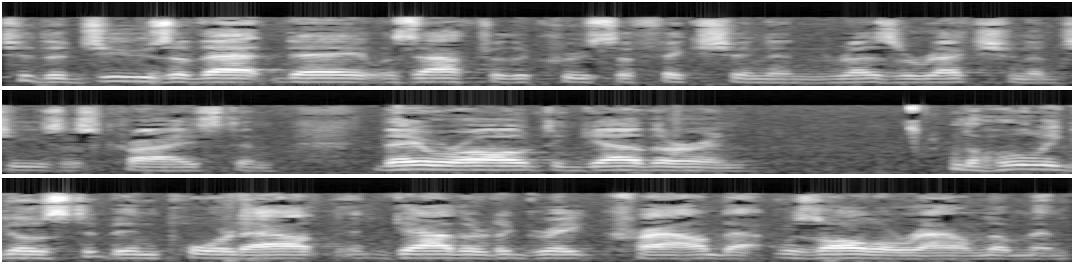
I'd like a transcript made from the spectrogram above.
to the Jews of that day. It was after the crucifixion and resurrection of Jesus Christ, and they were all together, and the Holy Ghost had been poured out and gathered a great crowd that was all around them, and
